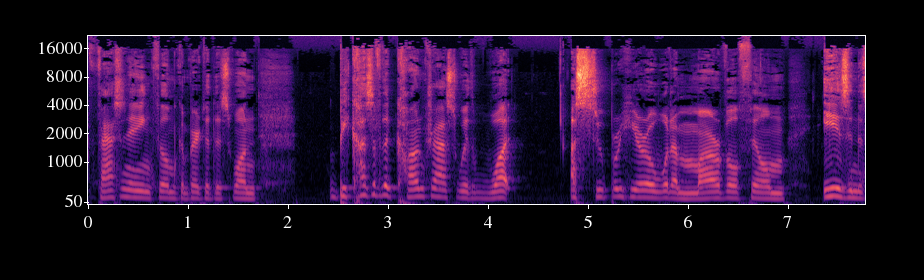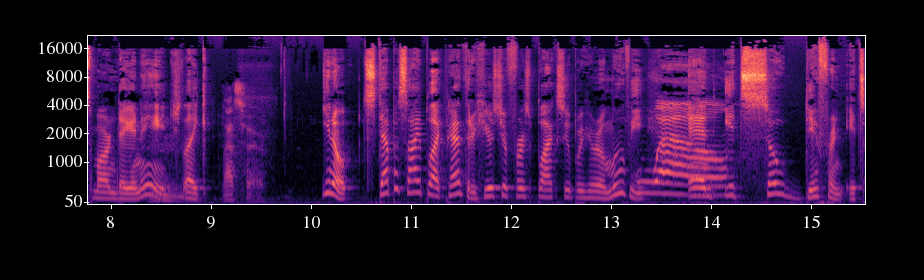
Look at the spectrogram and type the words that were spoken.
fascinating film compared to this one because of the contrast with what a superhero, what a Marvel film is in this modern day and age. Hmm. Like, that's fair. you know, step aside Black Panther. Here's your first black superhero movie. Well- And it's so different. It's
